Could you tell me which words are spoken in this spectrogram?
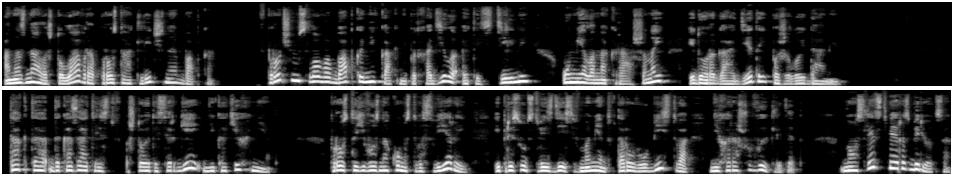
она знала, что Лавра просто отличная бабка. Впрочем, слово «бабка» никак не подходило этой стильной, умело накрашенной и дорого одетой пожилой даме. Так-то доказательств, что это Сергей, никаких нет. Просто его знакомство с Верой и присутствие здесь в момент второго убийства нехорошо выглядят. Но следствие разберется.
